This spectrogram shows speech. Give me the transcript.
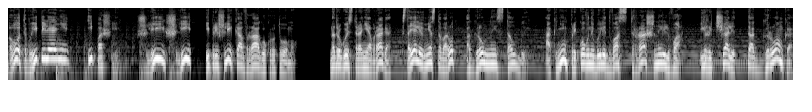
Вот выпили они и пошли. Шли, шли и пришли к оврагу крутому. На другой стороне оврага стояли вместо ворот огромные столбы, а к ним прикованы были два страшные льва и рычали так громко,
